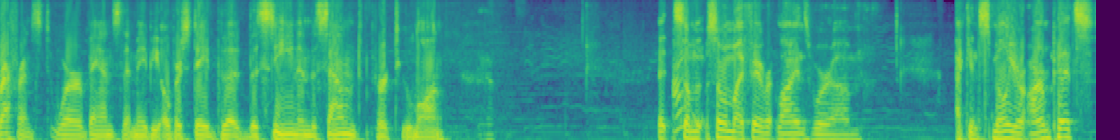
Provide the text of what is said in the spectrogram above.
referenced were bands that maybe overstayed the the scene and the sound for too long. It, some I- some of my favorite lines were, um, "I can smell your armpits.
